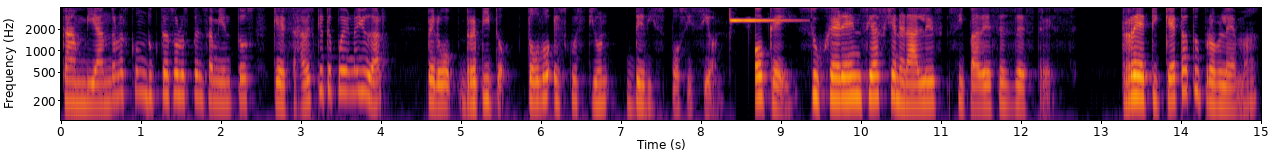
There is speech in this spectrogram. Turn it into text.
cambiando las conductas o los pensamientos que sabes que te pueden ayudar. Pero, repito, todo es cuestión de disposición. Ok, sugerencias generales si padeces de estrés. Reetiqueta tu problema,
